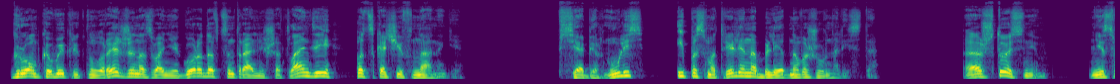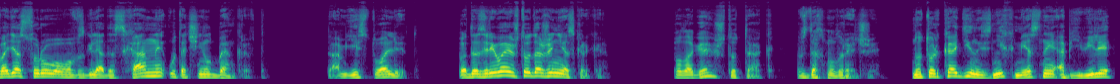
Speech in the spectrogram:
— громко выкрикнул Реджи название города в Центральной Шотландии, подскочив на ноги. Все обернулись и посмотрели на бледного журналиста. «А что с ним?» Не сводя сурового взгляда с Ханны, уточнил Бэнкрофт. «Там есть туалет. Подозреваю, что даже несколько». «Полагаю, что так», — вздохнул Реджи. «Но только один из них местные объявили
